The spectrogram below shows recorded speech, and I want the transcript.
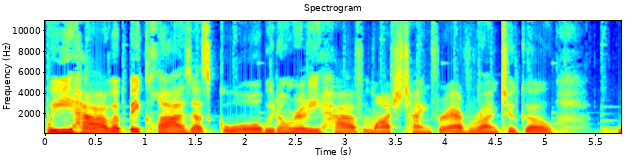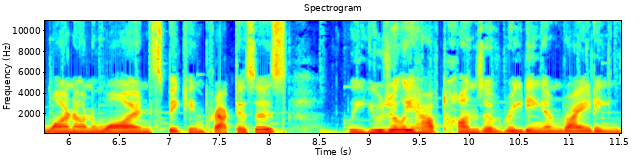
We have a big class at school. We don't really have much time for everyone to go one on one speaking practices. We usually have tons of reading and writing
